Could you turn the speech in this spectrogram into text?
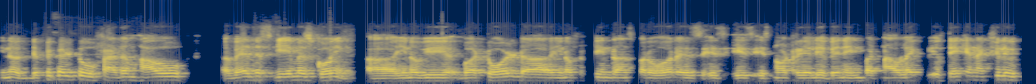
you know difficult to fathom how where this game is going. you know we were told you know 15 runs per over is, is is is not really winning, but now like if they can actually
